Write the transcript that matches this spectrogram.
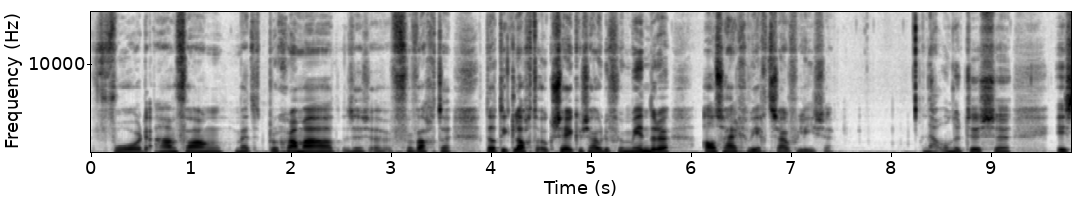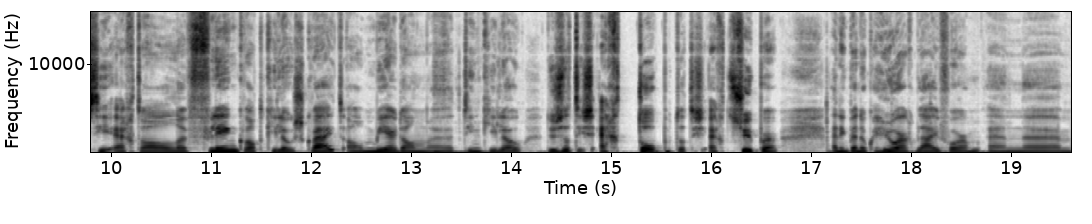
voor de aanvang met het programma dus, verwachtte dat die klachten ook zeker zouden verminderen als hij gewicht zou verliezen. Nou, ondertussen is hij echt al uh, flink wat kilo's kwijt. Al meer dan uh, eh, 10 kilo. Dus dat is echt top. Dat is echt super. En ik ben ook heel erg blij voor hem. En uh,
